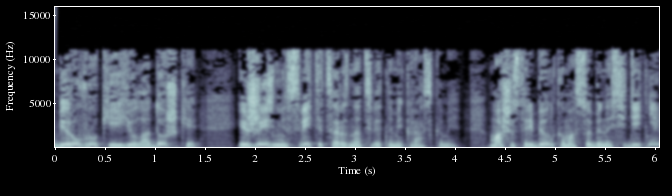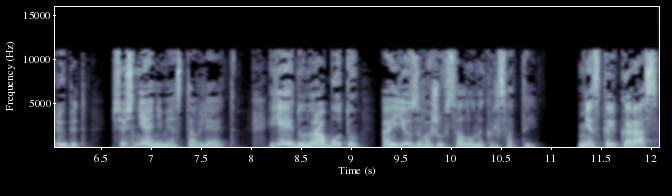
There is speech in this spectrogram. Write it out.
Беру в руки ее ладошки, и жизнь светится разноцветными красками. Маша с ребенком особенно сидеть не любит, все с нянями оставляет. Я иду на работу, а ее завожу в салоны красоты. Несколько раз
